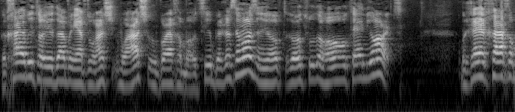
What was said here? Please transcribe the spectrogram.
The Chayav Yadav, you have to wash, wash, Levarach HaMotzi, because the Mozin, you have to go through the whole 10 yards. Anytime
